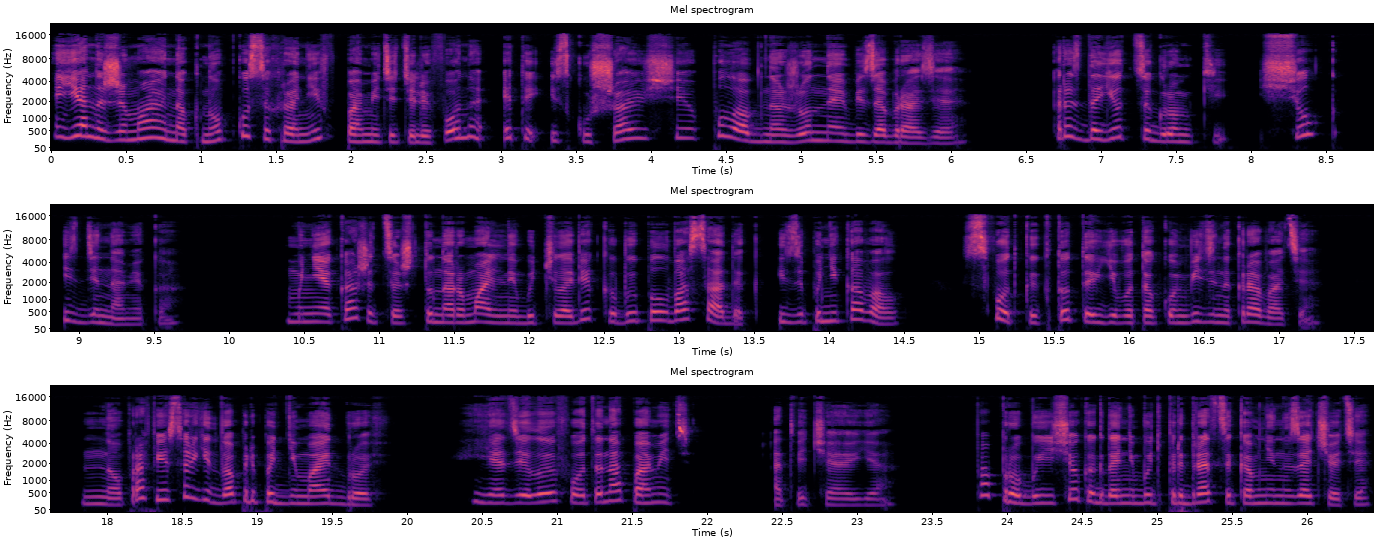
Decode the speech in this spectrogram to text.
Я нажимаю на кнопку, сохранив в памяти телефона это искушающее полуобнаженное безобразие. Раздается громкий щелк из динамика. Мне кажется, что нормальный быть человека выпал в осадок и запаниковал, с фоткой кто-то в его таком виде на кровати. Но профессор едва приподнимает бровь. «Я делаю фото на память», – отвечаю я. «Попробуй еще когда-нибудь придраться ко мне на зачете.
